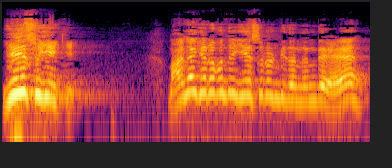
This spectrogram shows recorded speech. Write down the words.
예수 얘기. 만약 여러분들이 예수를 믿었는데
